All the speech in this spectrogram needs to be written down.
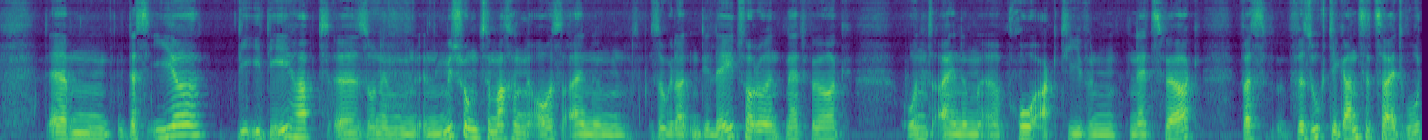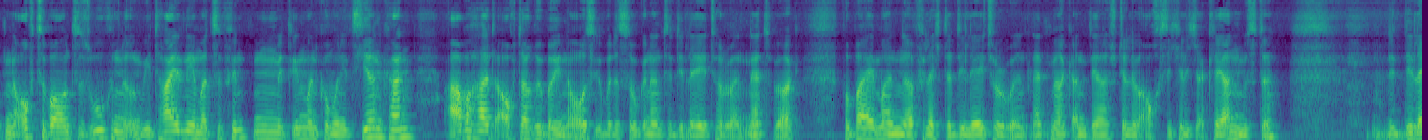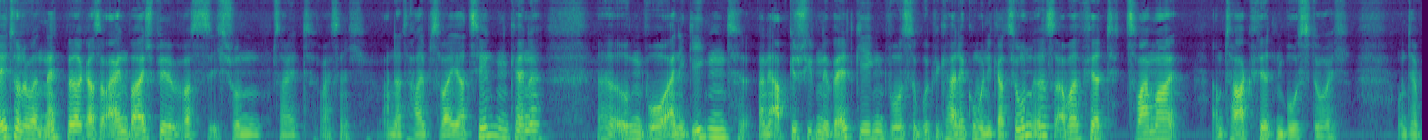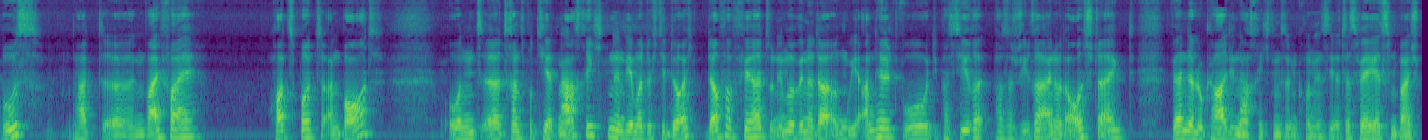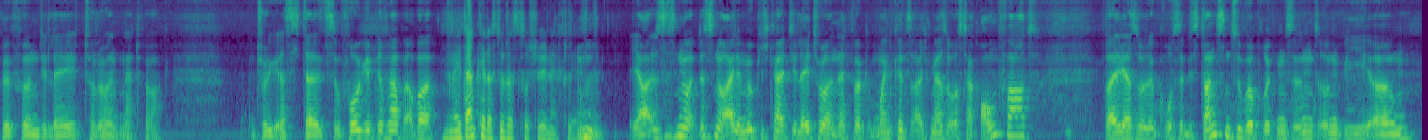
ähm, dass ihr die Idee habt, äh, so eine, Mischung zu machen aus einem sogenannten Delay Tolerant Network und einem äh, proaktiven Netzwerk, was versucht die ganze Zeit Routen aufzubauen, zu suchen, irgendwie Teilnehmer zu finden, mit denen man kommunizieren kann, aber halt auch darüber hinaus über das sogenannte Delay Tolerant Network, wobei man äh, vielleicht der Delay Tolerant Network an der Stelle auch sicherlich erklären müsste. Delay Tolerant Network, also ein Beispiel, was ich schon seit, weiß nicht, anderthalb, zwei Jahrzehnten kenne, äh, irgendwo eine Gegend, eine abgeschiedene Weltgegend, wo es so gut wie keine Kommunikation ist, aber fährt zweimal am Tag fährt ein Bus durch. Und der Bus hat äh, einen Wi-Fi-Hotspot an Bord und äh, transportiert Nachrichten, indem er durch die Dörfer fährt und immer wenn er da irgendwie anhält, wo die Passiere, Passagiere ein- und aussteigt, werden da lokal die Nachrichten synchronisiert. Das wäre jetzt ein Beispiel für ein Delay Tolerant Network. Entschuldige, dass ich da jetzt so vorgegriffen habe, aber. Nee, danke, dass du das so schön erklärst. Ja, das ist nur, das ist nur eine Möglichkeit, Delay Tolerant Network. Man kennt es eigentlich mehr so aus der Raumfahrt weil ja so große Distanzen zu überbrücken sind, irgendwie ähm,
